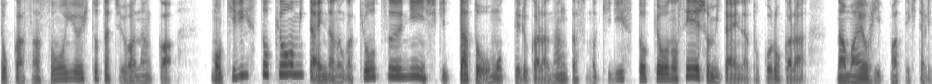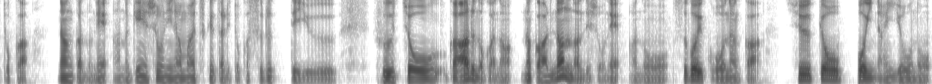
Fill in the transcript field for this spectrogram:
とかさそういう人たちはなんかもうキリスト教みたいなのが共通認識だと思ってるからなんかそのキリスト教の聖書みたいなところから名前を引っ張ってきたりとかなんかのねあの現象に名前つけたりとかするっていう風潮があるのかな？なんかあれ何なんでしょうね？あのすごいこうなんか宗教っぽい内容の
